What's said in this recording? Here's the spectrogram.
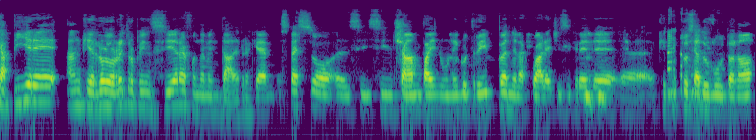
capire anche il loro retropensiero è fondamentale perché spesso eh, si, si, inciampa in un ego trip nella quale ci si crede eh, che tutto sia dovuto, no?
